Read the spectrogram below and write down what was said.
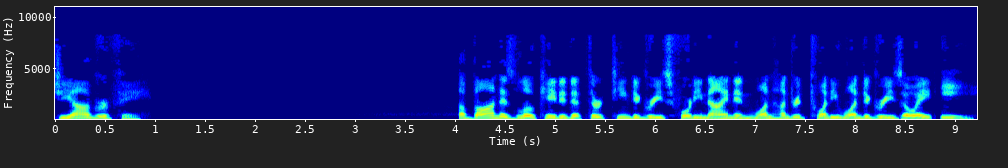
Geography Ibaan is located at 13 degrees 49 in 121 degrees 08 E.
